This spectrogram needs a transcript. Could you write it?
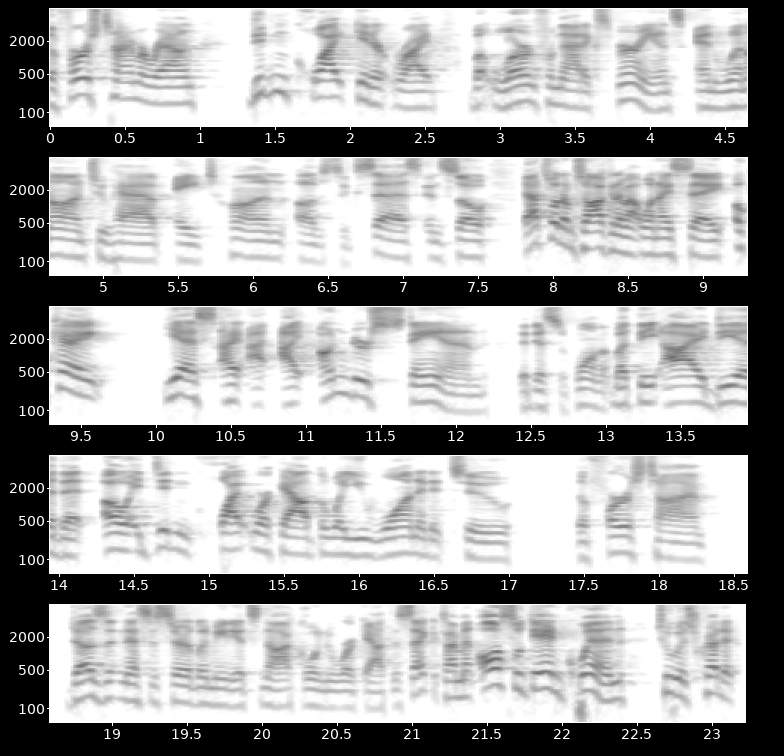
the first time around, didn't quite get it right, but learned from that experience and went on to have a ton of success. And so that's what I'm talking about when I say, okay, yes, I, I, I understand the disappointment, but the idea that, oh, it didn't quite work out the way you wanted it to the first time doesn't necessarily mean it's not going to work out the second time. And also, Dan Quinn, to his credit,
